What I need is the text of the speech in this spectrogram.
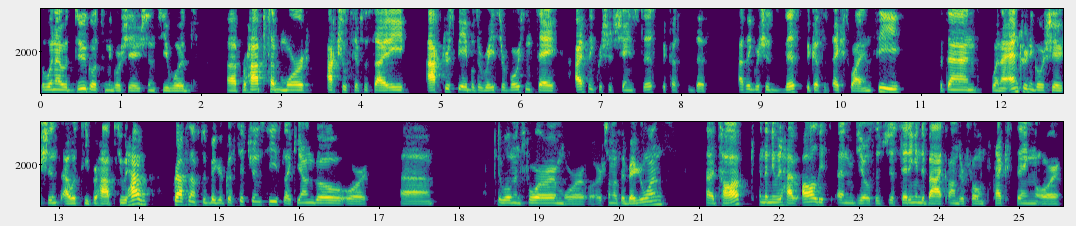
but when I would do go to negotiations, you would uh, perhaps have more actual civil society actors be able to raise their voice and say, I think we should change this because of this. I think we should do this because of X, Y, and Z. But then when I enter negotiations, I would see perhaps you would have perhaps some of the bigger constituencies like Youngo or uh, the Women's Forum or, or some of the bigger ones uh, talk. And then you would have all these NGOs just sitting in the back on their phones texting or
